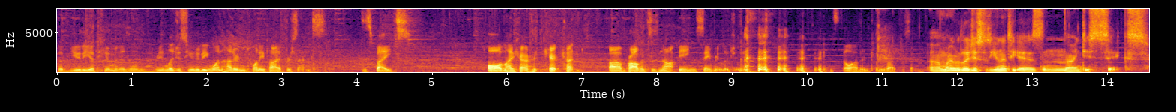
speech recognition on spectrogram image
The beauty of humanism. Religious unity 125%. Despite all my uh, provinces not being the same religion. it's still 125%. Uh, my religious unity is 96.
